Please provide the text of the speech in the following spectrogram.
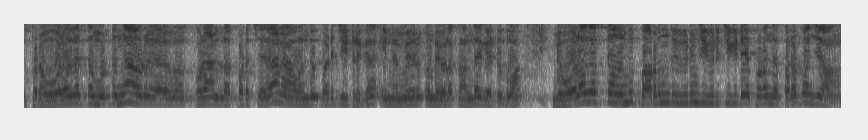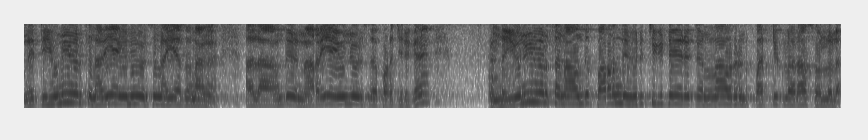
அப்புறம் உலகத்தை மட்டும்தான் அவர் குரானில் படைச்சதாக நான் வந்து படிச்சுட்டு இருக்கேன். இன்னும் மேற்கொண்டு விளக்கம் தான் கேட்டுப்போம். இந்த உலகத்தை வந்து பறந்து விரிஞ்சு விரிச்சுக்கிட்டே பிறந்த பிரபஞ்சம். நேற்று யூனிவர்ஸ் நிறைய யூனிவர்ஸ்னு ஐயா சொன்னாங்க. அதில் வந்து நிறைய யூனிவர்ஸை படிச்சிருக்கேன். அந்த யூனிவர்ஸை நான் வந்து பறந்து விரிச்சுக்கிட்டே இருக்கேன்னா அவர் பர்டிகுலராக சொல்லலை.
